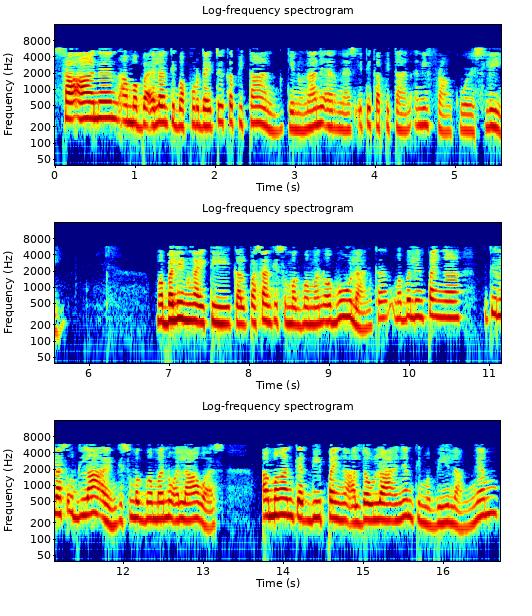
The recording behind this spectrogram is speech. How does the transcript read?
Saanan ang mabailan ti bapur da ito'y kapitan, kinuna ni Ernest iti kapitan ani Frank Worsley. Mabalin nga iti kalpasan ti sumagmamano a bulan, mabalin pa nga iti lasudlaeng ti sumagmamano alawas, amangan ket di pay nga aldawlaan yan ti mabilang, ngem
